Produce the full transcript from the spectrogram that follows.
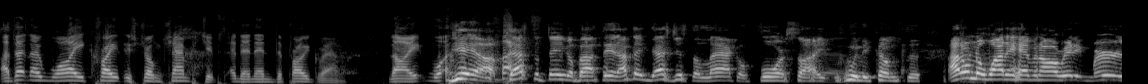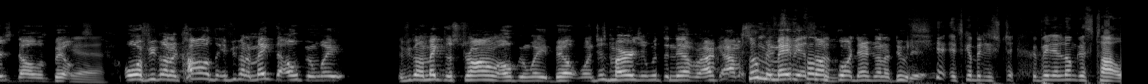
I don't know why create the strong championships and then end the program. Like what? Yeah, that's the thing about that. I think that's just a lack of foresight yeah. when it comes to. I don't know why they haven't already merged those belts. Yeah. Or if you're gonna call the, if you're gonna make the open weight, if you're gonna make the strong open weight belt one, just merge it with the never. I, am assuming maybe at some point they're gonna do this. It's gonna be the, it'll be the longest title.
